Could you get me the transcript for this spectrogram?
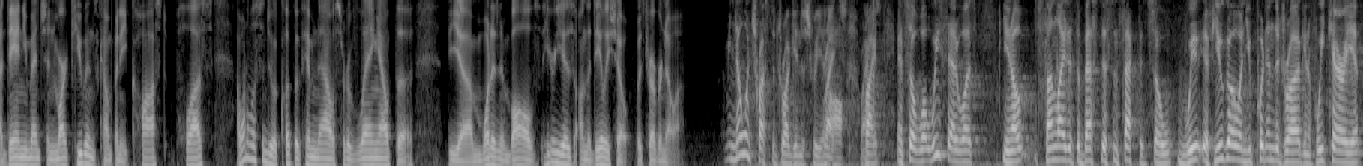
Uh, Dan, you mentioned Mark Cuban's company, Cost Plus. I want to listen to a clip of him now, sort of laying out the the um, what it involves. Here he is on the Daily Show with Trevor Noah. I mean, no one trusts the drug industry at right, all, right. right? And so what we said was, you know, sunlight is the best disinfectant. So we, if you go and you put in the drug, and if we carry it,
